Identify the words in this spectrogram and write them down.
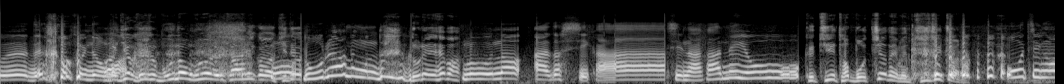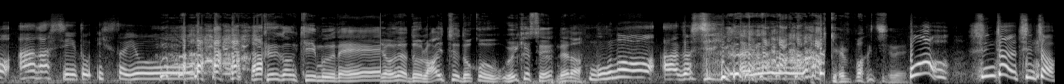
왜 내가 그냥 아 막. 니가 계속 문어 문어 이렇게 하니까 어, 기대 노래하는 건데. 노래 해봐 문어 아저씨가 지나가네요. 그 뒤에 더 못 지어내면 뒤질 줄 알아 오징어 아가씨도 있어요. 그건 김은혜 야 은혜야 너 라이트 너 거 왜 이렇게 세? 내놔 문어 아저씨가요. 개빡치네 와, 진짜요, 진짜.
